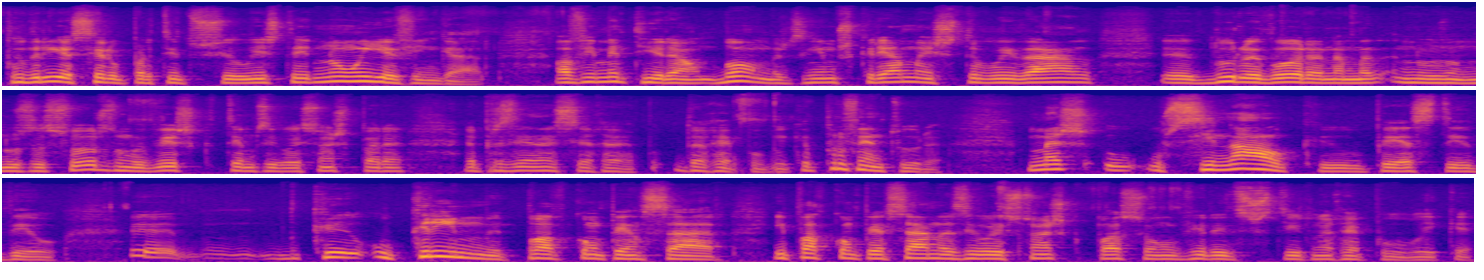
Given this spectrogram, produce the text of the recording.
poderia ser o Partido Socialista e não ia vingar. Obviamente dirão, bom, mas íamos criar uma instabilidade eh, duradoura na, no, nos Açores, uma vez que temos eleições para a presidência da República. Porventura. Mas o, o sinal que o PSD deu eh, de que o crime pode compensar e pode compensar nas eleições que possam vir a existir na República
